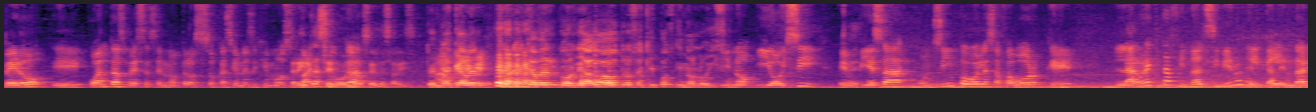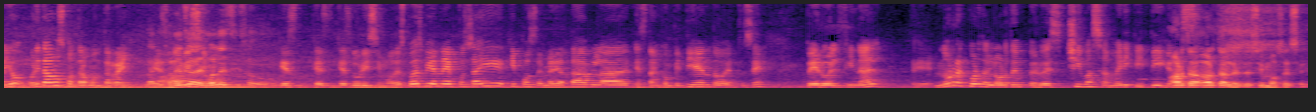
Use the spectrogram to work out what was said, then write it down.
pero eh, ¿cuántas veces en otras ocasiones dijimos 30 Pachuca? segundos, ¿eh? Les aviso. Tenía, Ah, que haber, ok. tenía que haber goleado a otros equipos y no lo hizo. Y, no, y hoy sí, empieza con cinco goles a favor que la recta final, si vieron el calendario, ahorita vamos contra Monterrey. La que es diferencia de durísimo, goles hizo. Que es, que, es, que es durísimo. Después viene, pues hay equipos de media tabla que están compitiendo, etc. Pero el final, eh, no recuerdo el orden, pero es Chivas, América y Tigres. Ahorita, ahorita les decimos ese.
